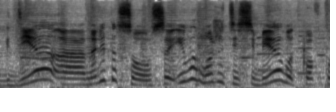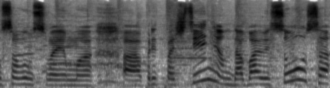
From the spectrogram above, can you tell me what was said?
где э, налиты соусы, и вы можете себе вот по вкусовым своим э, а, предпочтениям добавить соуса,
